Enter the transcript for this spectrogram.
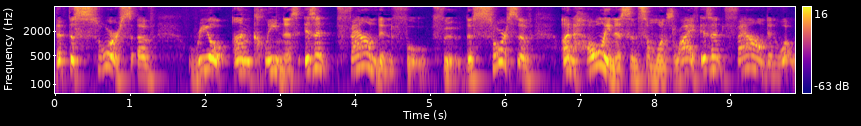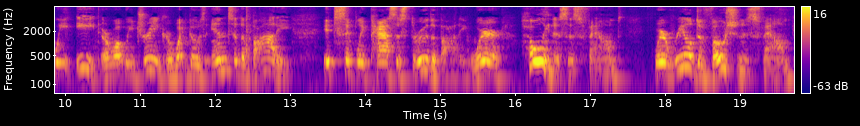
That the source of real uncleanness isn't found in food. The source of unholiness in someone's life isn't found in what we eat or what we drink or what goes into the body. It simply passes through the body. Where holiness is found, where real devotion is found,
